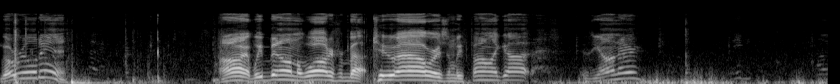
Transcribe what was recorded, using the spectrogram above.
Go reel it in. All right, we've been on the water for about two hours, and we finally got. Is he on there? Oh,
